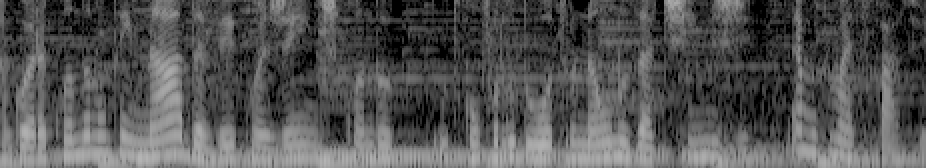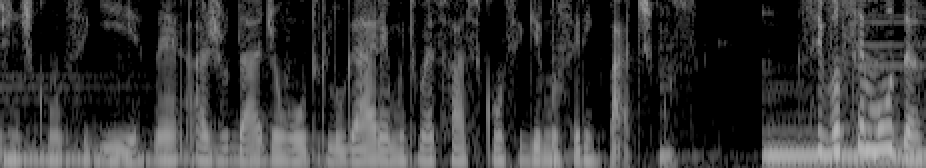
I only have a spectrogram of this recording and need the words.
Agora, quando não tem nada a ver com a gente, quando o desconforto do outro não nos atinge, é muito mais fácil a gente conseguir né, ajudar de um outro lugar, é muito mais fácil conseguirmos ser empáticos. Se você muda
